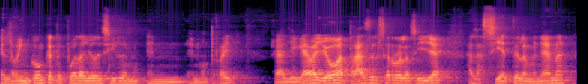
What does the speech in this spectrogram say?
el rincón que te pueda yo decir en, en, Monterrey. O sea, llegaba yo atrás del Cerro de la Silla a las 7 de la mañana,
